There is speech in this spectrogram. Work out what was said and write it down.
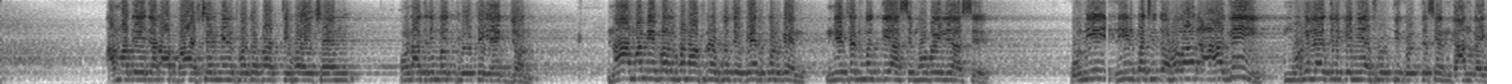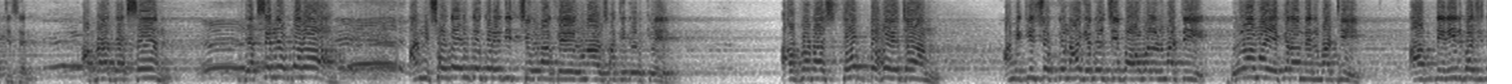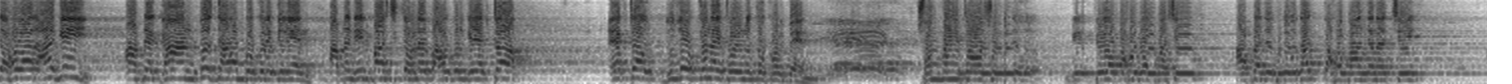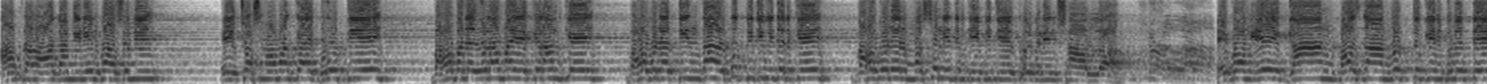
আমাদের যারা ভাইস চেয়ারম্যান পদপ্রার্থী হয়েছেন, ওনাদের মধ্যে হইতে একজন। নাম আমি বলব না, আপনার খুঁজে বের করবেন। নেটের মধ্যে আছে, মোবাইলে আছে। উনি নির্বাচিত হওয়ার আগেই মহিলাদেরকে নিয়ে ফুর্তি করতেছেন, গান গাইতেছেন। আপনারা দেখছেন? দেখছেন আপনারা? আমি সতর্ক করে দিচ্ছি ওনাকে, ওনার সাথীদেরকে। আপনারা স্তব্ধ হয়ে যান। আমি কিছুক্ষণ আগে বলছি, বাহুবলের মাটি, ওলামা একরামের মাটি। আপনি নির্বাচিত হওয়ার আগেই আপনি গান বাজনা আরম্ভ করে দিলেন। আপনি নির্বাচিত হলে বাহুবলকে একটা একটা দুজকখানায় পরিণত করবেন। সম্মানিত প্রিয় বাহুবলবাসী, আপনাদের প্রতি উদাত্ত আহ্বান জানাচ্ছি। আপনারা আগামী নির্বাচনে এই চশমা মার্কায় ভোট দিয়ে বাহুবলের ওলামায় একরামকে বাহুবলের দিনদার বুদ্ধিজীবীদেরকে বাহুবলের মসল্লিদেরকে বিজয় করবেন ইনশাআল্লাহ। এবং এই গান বাজনা নর্তকীর বিরুদ্ধে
